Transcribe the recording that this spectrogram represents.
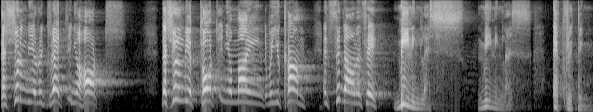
there shouldn't be a regret in your heart. There shouldn't be a thought in your mind where you come and sit down and say, meaningless, meaningless. Everything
